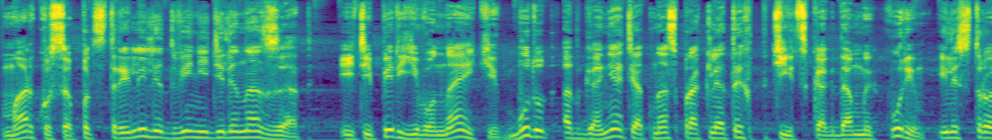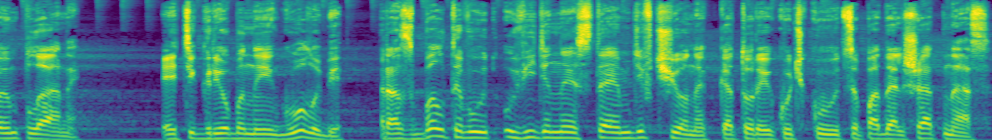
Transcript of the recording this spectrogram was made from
Маркуса подстрелили две недели назад, и теперь его найки будут отгонять от нас проклятых птиц, когда мы курим или строим планы. Эти гребаные голуби разбалтывают увиденное стаем девчонок, которые кучкуются подальше от нас.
